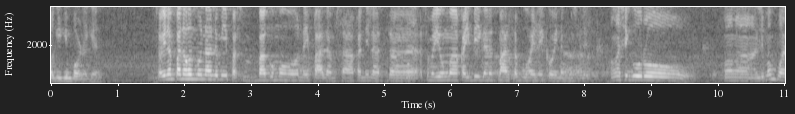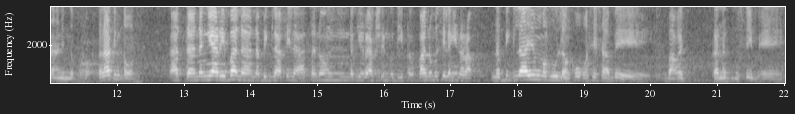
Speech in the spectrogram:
pagiging born again. So ilang panahon mo na lumipas bago mo naipaalam sa kanila, sa, sa iyong mga kaibigan at mahal sa buhay na ikaw ay nag-Muslim? Mga siguro mga limang buwan, anim na buwan. Kalating taon. At ah, nangyari ba na nabigla sila at anong naging reaction mo dito? Paano mo sila hinarap? Nabigla yung magulang ko kasi sabi, eh, bakit ka nag-Muslim? Eh,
